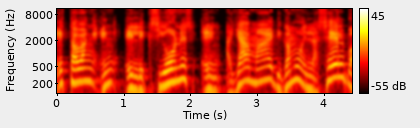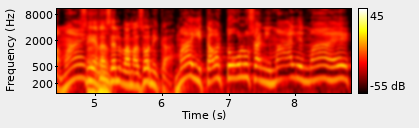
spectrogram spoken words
estaban en elecciones en allá, mae, digamos, en la selva, mae. Sí, en la selva amazónica. Ma, y estaban todos los animales, ma, eh.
